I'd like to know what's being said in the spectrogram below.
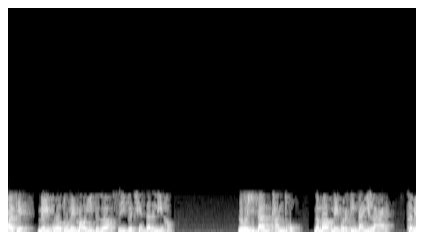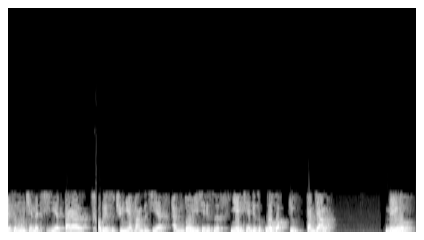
而且美国中美贸易这个是一个潜在的利好，如果一旦谈妥，那么美国的订单一来，特别是目前的企业，大家特别是去年纺织企业很多一些就是年前就是过早就放假了，没有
